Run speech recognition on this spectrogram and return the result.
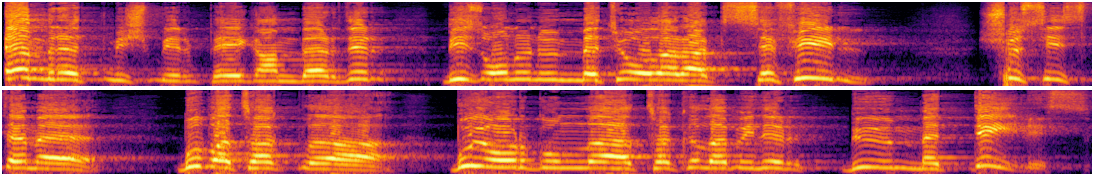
emretmiş bir peygamberdir. Biz onun ümmeti olarak sefil, şu sisteme, bu bataklığa, bu yorgunluğa takılabilir bir ümmet değiliz.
